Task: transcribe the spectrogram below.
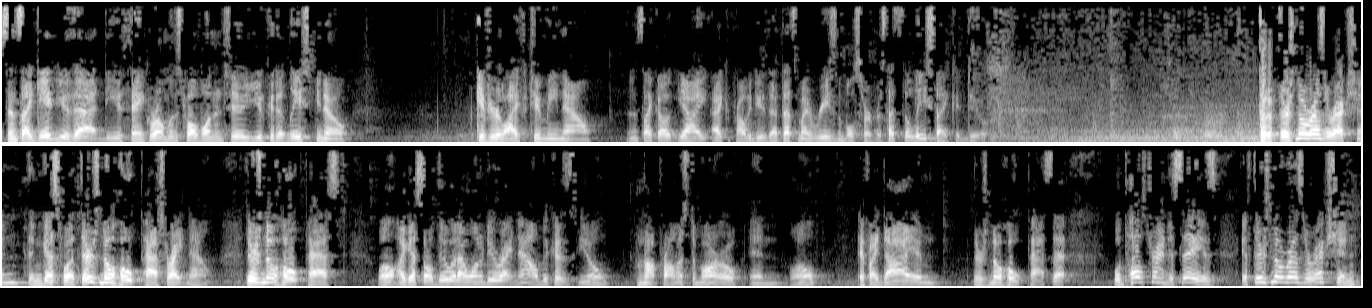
since I gave you that, do you think Romans 12, 1 and 2, you could at least, you know, give your life to me now? And it's like, oh, yeah, I, I could probably do that. That's my reasonable service. That's the least I could do. But if there's no resurrection, then guess what? There's no hope past right now. There's no hope past, well, I guess I'll do what I want to do right now because, you know, I'm not promised tomorrow. And, well, if I die and there's no hope past that. What Paul's trying to say is, if there's no resurrection,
